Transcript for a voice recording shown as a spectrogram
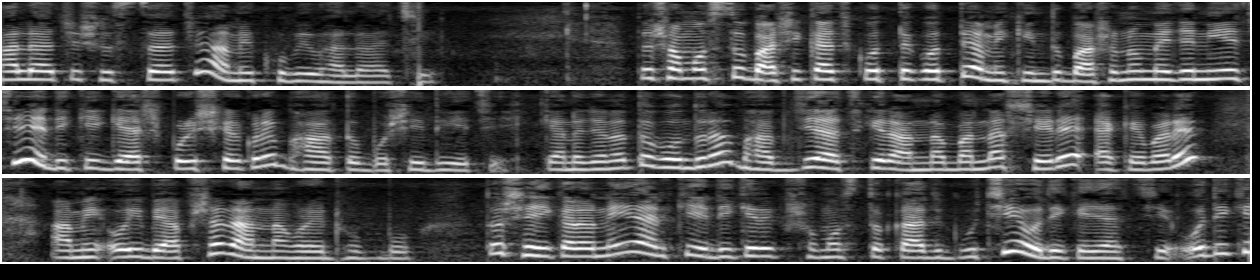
ভালো আছো, সুস্থ আছো, আমি খুবই ভালো আছি। তো সমস্ত বাসি কাজ করতে করতে আমি কিন্তু বাসনও মেজে নিয়েছি, এদিকে গ্যাস পরিষ্কার করে ভাতও বসিয়ে দিয়েছি। কেন জানো তো বন্ধুরা, ভাবছি আজকে রান্না বান্না সেরে একেবারে আমি ওই ব্যবসা রান্নাঘরে ঢুকবো। তো সেই কারণেই আর কি এদিকের সমস্ত কাজ গুছিয়ে ওদিকে যাচ্ছি। ওদিকে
